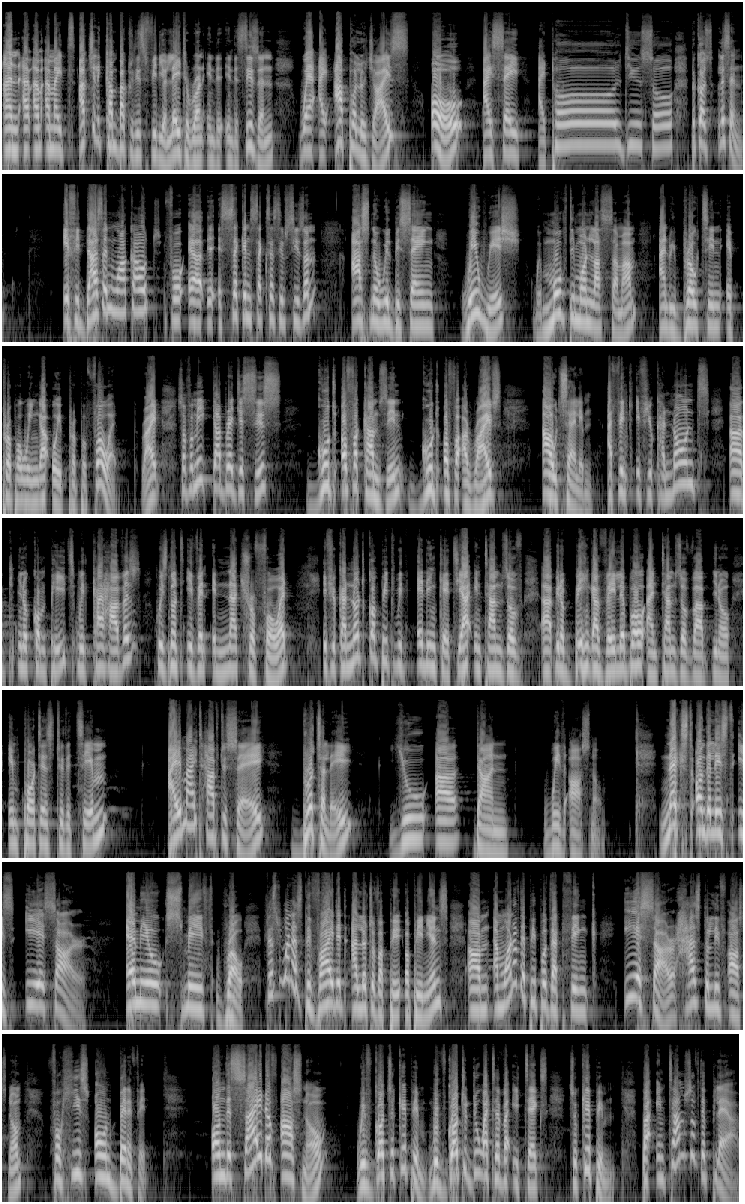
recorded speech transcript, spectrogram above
and I, I, might actually come back to this video later on in the in the season where I apologize or I say I told you so. Because listen if it doesn't work out for a, a second successive season Arsenal will be saying we wish we moved him on last summer and we brought in a proper winger or a proper forward right? So for me Gabriel Jesus good offer comes in good offer arrives outsell him I think if you cannot, uh, you know, compete with Kai Havertz, who is not even a natural forward, if you cannot compete with Eddie Nketiah in terms of, uh, you know, being available and terms of, uh, you know, importance to the team, I might have to say, brutally, you are done with Arsenal. Next on the list is ESR. Emil Smith Rowe. This one has divided a lot of op- opinions. Um, I'm one of the people that think ESR has to leave Arsenal for his own benefit. On the side of Arsenal, we've got to keep him. We've got to do whatever it takes to keep him. But in terms of the player,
